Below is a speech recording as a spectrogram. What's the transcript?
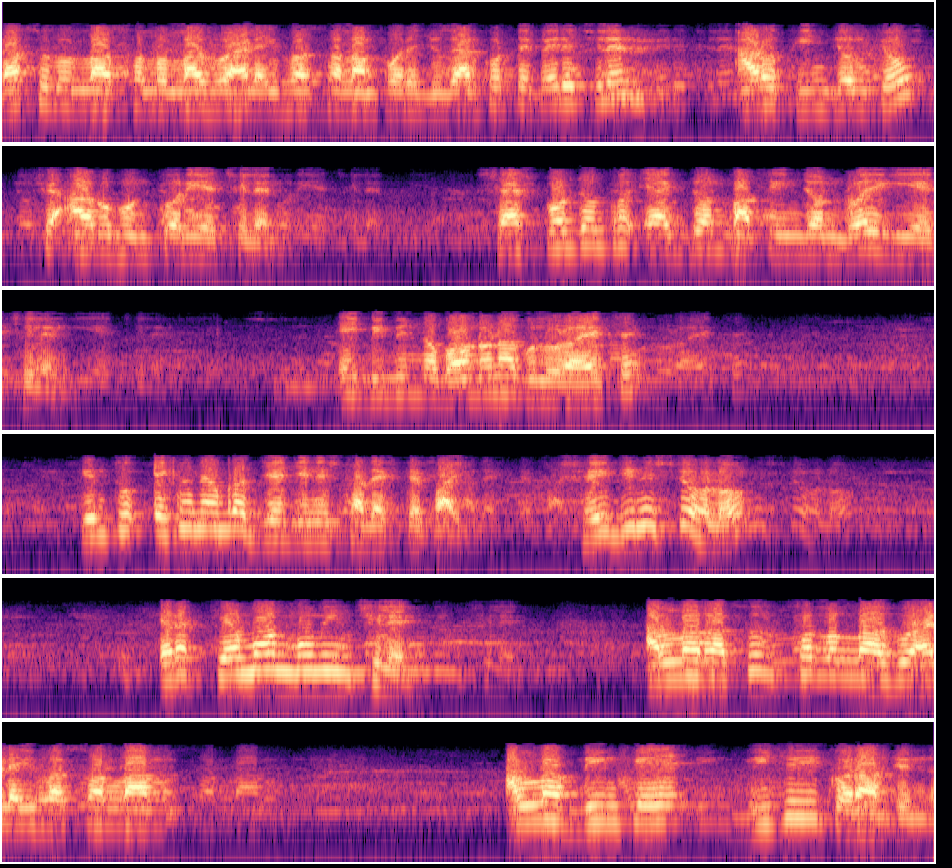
রাসুল্লাহ সাল্লু আলাইসাল্লাম পরে জোগাড় করতে পেরেছিলেন। আরও তিনজনকেও সে আরোহণ করিয়েছিলেন। শেষ পর্যন্ত একজন বা তিনজন রয়ে গিয়েছিলেন। এই বিভিন্ন বর্ণনাগুলো রয়েছে। কিন্তু এখানে আমরা যে জিনিসটা দেখতে পাই, সেই জিনিসটি হল, এরা কেমন মুমিন ছিলেন? আল্লাহ রাসুল সাল্লু আলাইসাল্লাম আল্লাহ দিনকে বিজয়ী করার জন্য,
